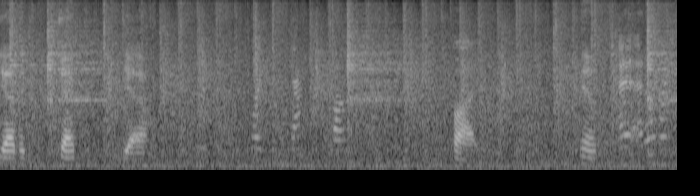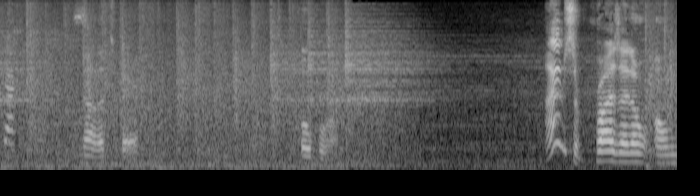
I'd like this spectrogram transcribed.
yeah, the Yeah, I, I don't like no, that's fair. Oh, Oberon. I'm surprised I don't own you.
